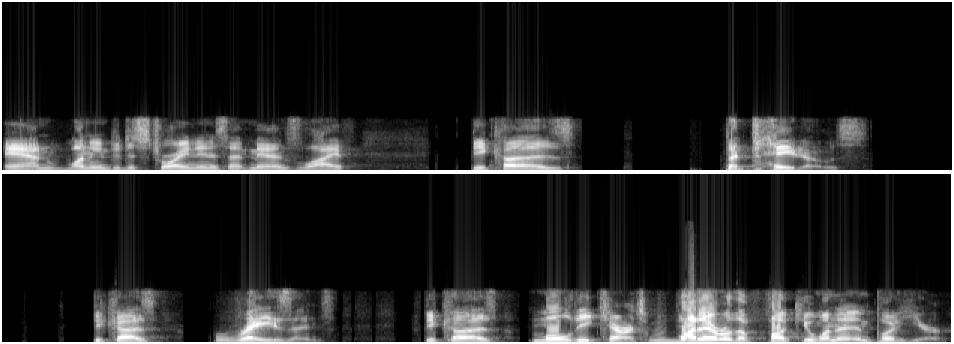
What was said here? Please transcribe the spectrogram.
and wanting to destroy an innocent man's life because potatoes, because raisins, because moldy carrots, whatever the fuck you want to input here.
